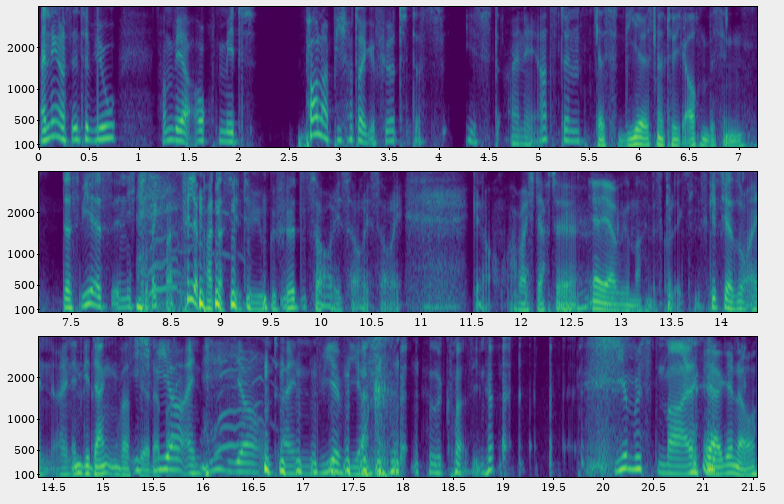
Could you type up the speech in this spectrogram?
Ein längeres Interview haben wir auch mit Paula Pichotta geführt. Das ist eine Ärztin. Das Wir ist natürlich auch ein bisschen. Das Wir ist nicht korrekt war. Philipp hat das Interview geführt. Sorry, sorry, sorry. Genau, aber ich dachte. Ja, ja, wir machen das kollektiv. Es gibt ja so ein, ein In Gedanken was Ich wir wir, ein Du wir und ein Wir wir. so quasi, ne? Wir müssten mal. Ja, genau.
